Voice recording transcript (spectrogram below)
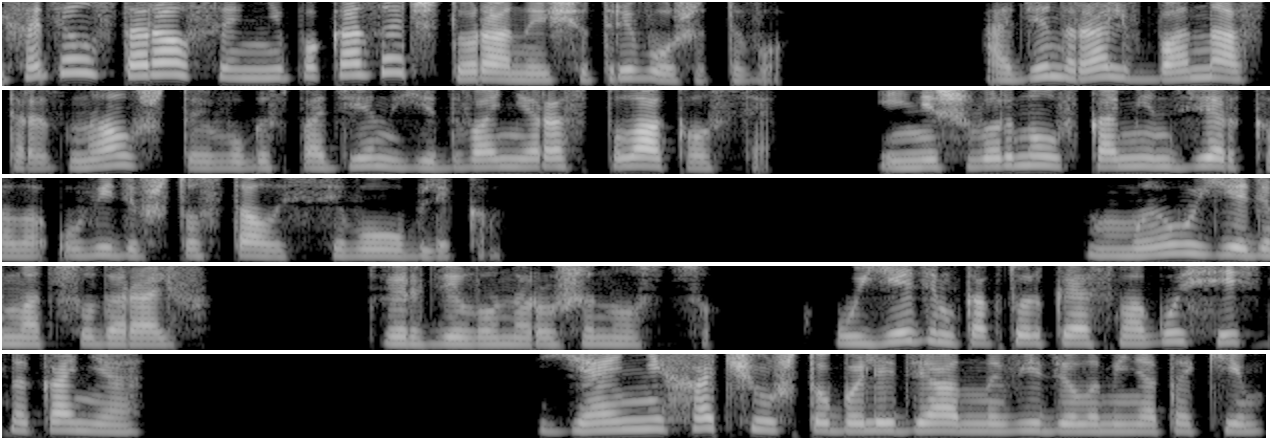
И хотя он старался не показать, что рана еще тревожит его, один Ральф Банастер знал, что его господин едва не расплакался и не швырнул в камин зеркало, увидев, что стало с его обликом. «Мы уедем отсюда, Ральф», — твердил он оруженосцу. «Уедем, как только я смогу сесть на коня». «Я не хочу, чтобы леди Анна видела меня таким»,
